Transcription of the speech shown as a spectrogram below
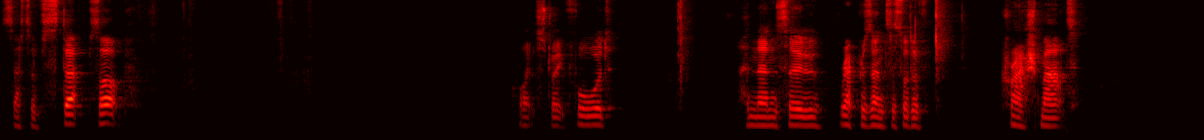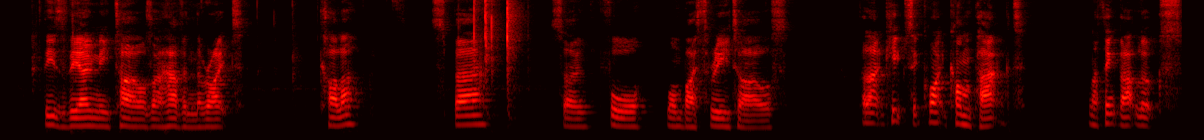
set of steps up. Quite straightforward. And then to represent a sort of crash mat, these are the only tiles I have in the right colour, spare. So four one by three tiles. But that keeps it quite compact. And I think that looks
